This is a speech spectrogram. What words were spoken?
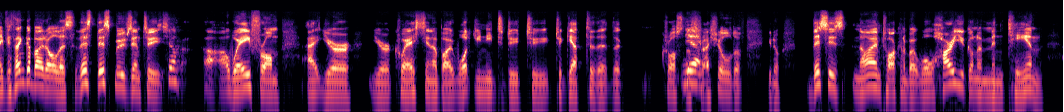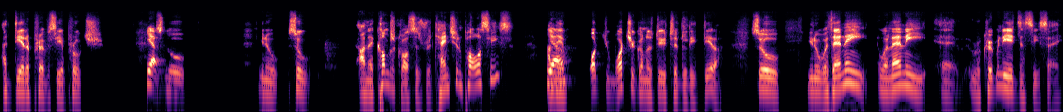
if you think about all this, this this moves into sure. Uh, away from uh, your your question about what you need to do to to get to the the cross the yeah. threshold of you know this is now I'm talking about well how are you going to maintain a data privacy approach? Yeah. So you know so and it comes across as retention policies and yeah. then what you what you're going to do to delete data. So you know with any when any uh, recruitment agency say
